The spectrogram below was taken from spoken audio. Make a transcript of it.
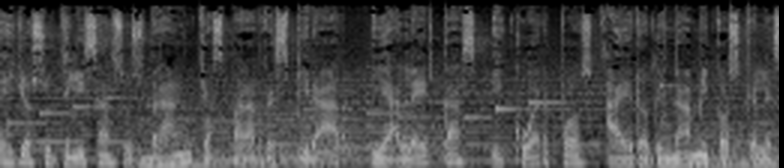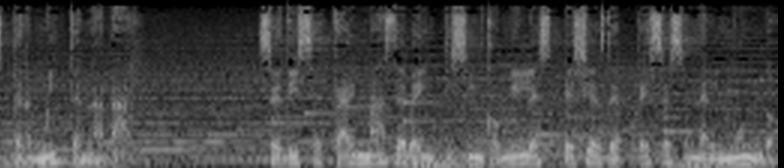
Ellos utilizan sus branquias para respirar y aletas y cuerpos aerodinámicos que les permiten nadar. Se dice que hay más de 25.000 especies de peces en el mundo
